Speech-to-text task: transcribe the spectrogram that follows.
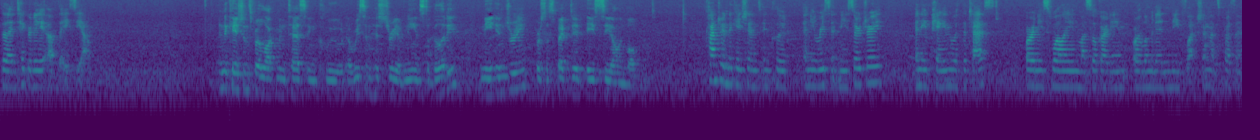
the integrity of the ACL. Indications for the Lachman test include a recent history of knee instability, knee injury, or suspected ACL involvement. Contraindications include any recent knee surgery, any pain with the test, or any swelling, muscle guarding, or limited knee flexion that's present.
